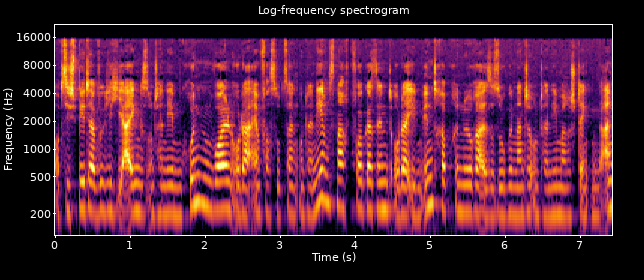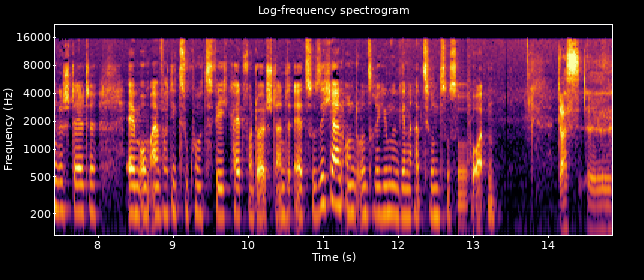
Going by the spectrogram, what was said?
ob sie später wirklich ihr eigenes Unternehmen gründen wollen oder einfach sozusagen Unternehmensnachfolger sind oder eben Intrapreneure, also sogenannte unternehmerisch denkende Angestellte, ähm, um einfach die Zukunft Zukunftsfähigkeit von Deutschland äh, zu sichern und unsere junge Generation zu supporten. Das äh,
